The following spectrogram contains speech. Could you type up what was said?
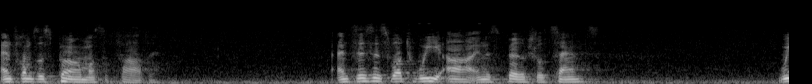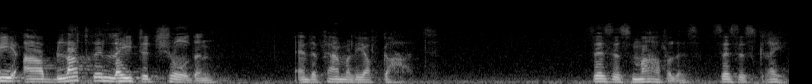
and from the sperm of the father. And this is what we are in a spiritual sense. We are blood related children in the family of God. This is marvelous. This is great.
